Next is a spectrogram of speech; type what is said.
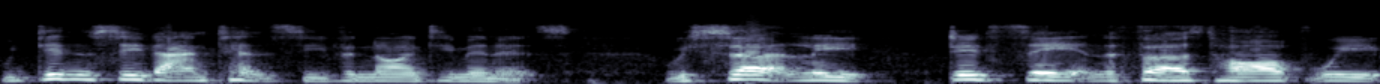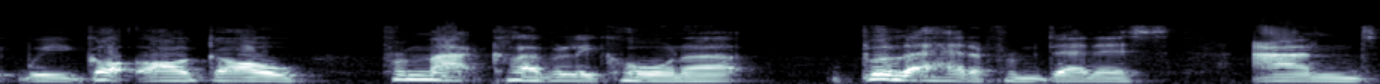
We didn't see that intensity for 90 minutes. We certainly did see it in the first half. We, we got our goal from that Cleverley corner, bullet header from Dennis. And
